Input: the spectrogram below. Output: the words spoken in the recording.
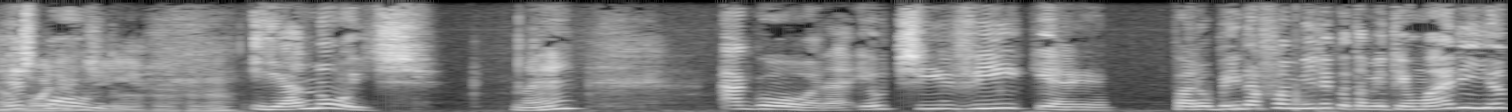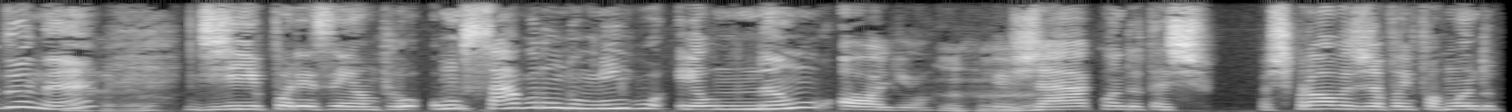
Dá respondo. Uhum. E à noite, né? Agora, eu tive, é, para o bem da família, que eu também tenho marido, né? Uhum. De, por exemplo, um sábado, um domingo, eu não olho. Uhum. Eu já, quando as as provas, já vou informando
